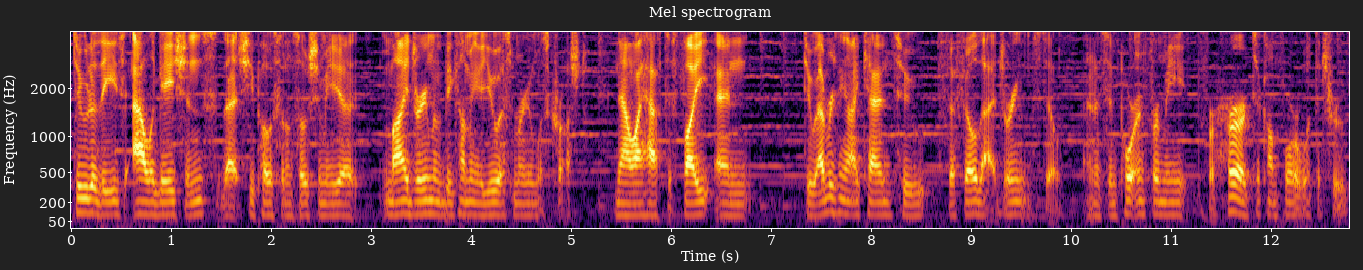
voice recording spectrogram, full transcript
Due to these allegations that she posted on social media, my dream of becoming a U.S. Marine was crushed. Now I have to fight and do everything I can to fulfill that dream still. And it's important for me, for her to come forward with the truth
